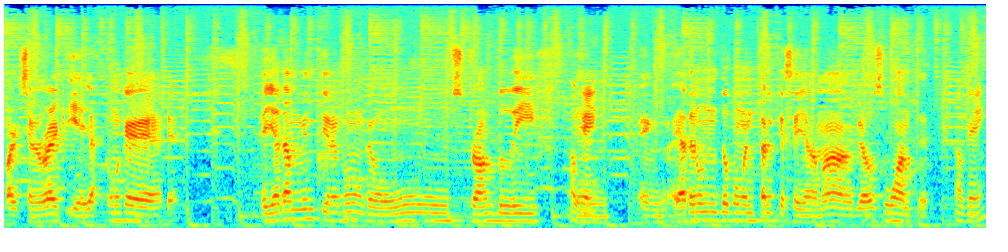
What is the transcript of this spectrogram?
Parks and Rec y ella es como que... Ella también tiene como que un strong belief Ok. en, en- Ella tiene un documental que se llama Girls Wanted ok,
